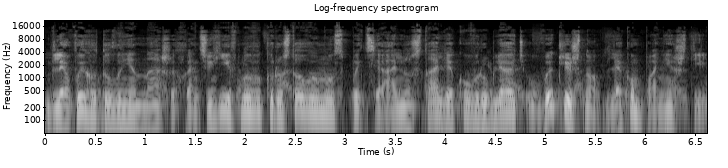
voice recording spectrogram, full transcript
Для виготовлення наших ланцюгів ми використовуємо спеціальну сталь, яку виробляють виключно для компанії штіль.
